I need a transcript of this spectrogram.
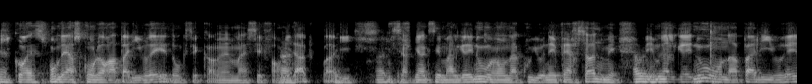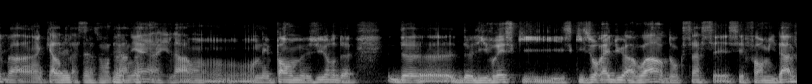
qui correspondaient à ce qu'on leur a pas livré. Donc c'est quand même assez formidable. Ils, savent bien que c'est malgré nous, hein, on a couillonné personne, mais, ah mais malgré nous, on n'a pas livré bah, un quart de la saison dernière. Et là, on n'est pas en mesure de, de, de livrer ce qu'ils ce qu'ils auraient dû avoir. Donc ça, c'est c'est formidable.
